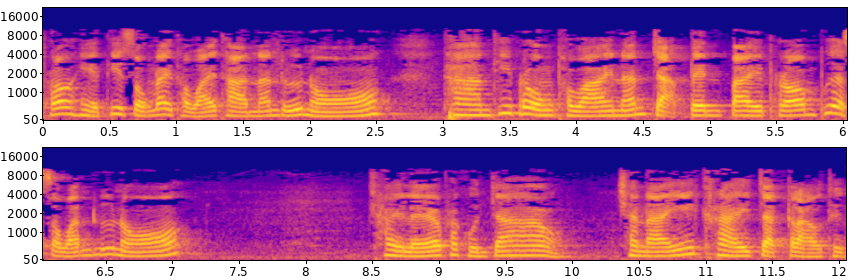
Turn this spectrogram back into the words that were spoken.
เพราะเหตุที่ทรงได้ถวายทานนั้นหรือหนอ ทานที่พระองค์ถวายนั้นจะเป็นไปพร้อมเพื่อสวรรค์หรือหนอ ใช่แล้วพระคุณเจ้าฉะไหนใครจะกล่าวถึง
